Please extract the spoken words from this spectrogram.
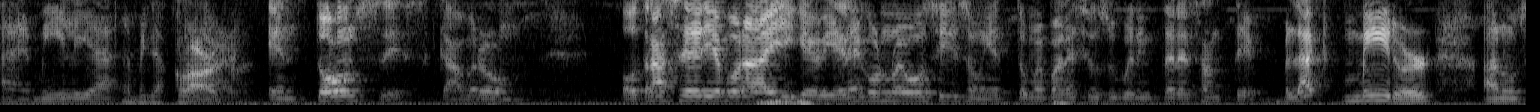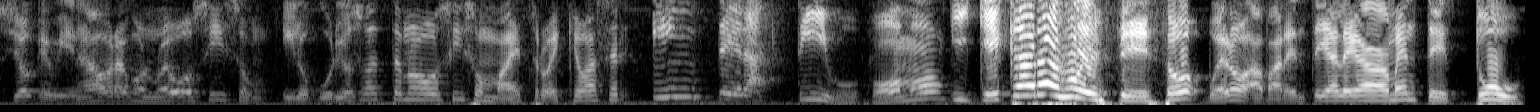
a Emilia, Emilia Clarke. Entonces, cabrón, otra serie por ahí que viene con nuevo season, y esto me pareció súper interesante. Black Mirror anunció que viene ahora con nuevo season. Y lo curioso de este nuevo season, maestro, es que va a ser interactivo. ¿Cómo? ¿Y qué carajo es eso? Bueno, aparente y alegadamente, tú,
